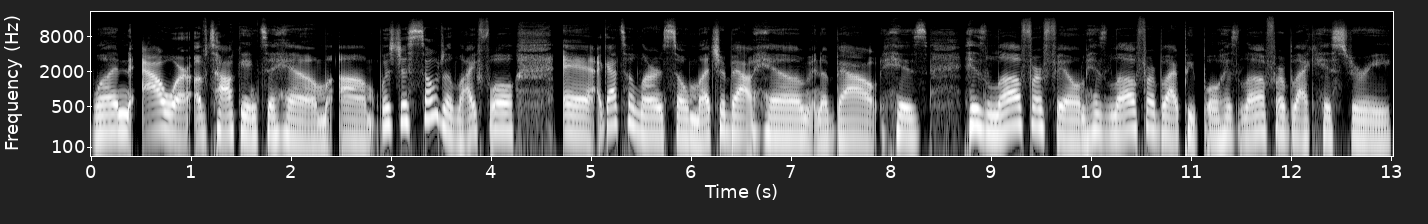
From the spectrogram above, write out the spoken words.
one hour of talking to him um, was just so delightful and i got to learn so much about him and about his his love for film his love for black people his love for black history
